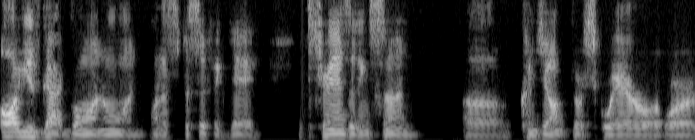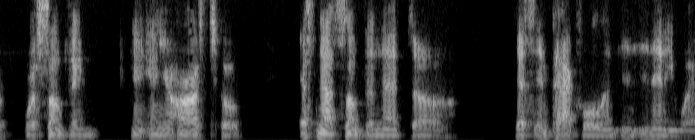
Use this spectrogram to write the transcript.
all you've got going on on a specific day is transiting sun uh, conjunct or square or, or, or something in, in your horoscope, it's not something that uh, that's impactful in, in, in any way.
